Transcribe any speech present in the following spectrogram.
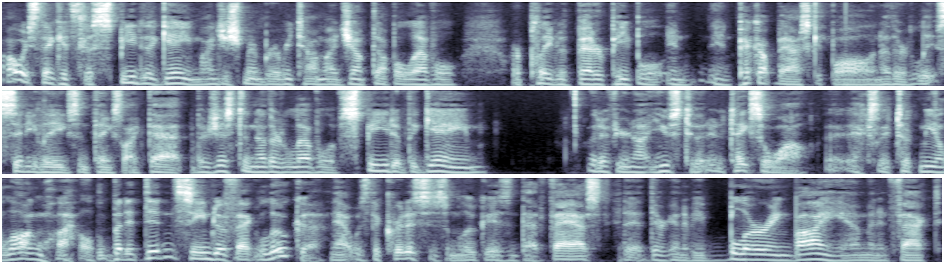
I always think it's the speed of the game. I just remember every time I jumped up a level or played with better people in, in pickup basketball and other city leagues and things like that. There's just another level of speed of the game that if you're not used to it, and it takes a while. It actually took me a long while, but it didn't seem to affect Luka. That was the criticism. Luka isn't that fast. They're going to be blurring by him. And in fact,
